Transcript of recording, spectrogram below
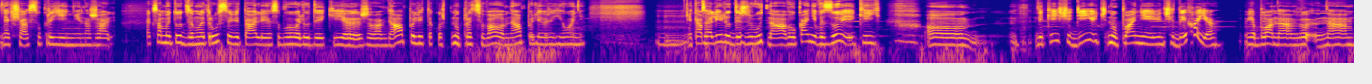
як зараз в Україні, на жаль. Так само і тут землетруси в Італії, особливо люди, які е, жила в Неаполі, також ну, працювала в Неаполі в регіоні. І там взагалі люди живуть на вулкані Везуві, який, о, який ще діють. Ну, в плані він ще дихає. Я була на, на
